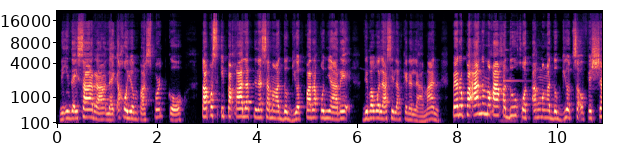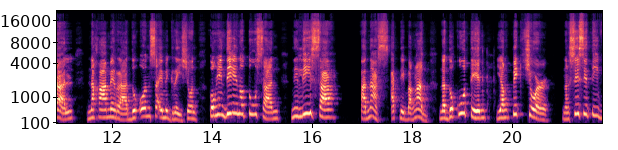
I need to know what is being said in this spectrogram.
ni Inday Sara, like ako yung passport ko, tapos ipakalat nila sa mga dugyot para kunyari, di ba wala silang kinalaman. Pero paano makakadukot ang mga dugyot sa opisyal na kamera doon sa immigration kung hindi inutusan ni Lisa Tanas at ni Bangag na dukutin yung picture ng CCTV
